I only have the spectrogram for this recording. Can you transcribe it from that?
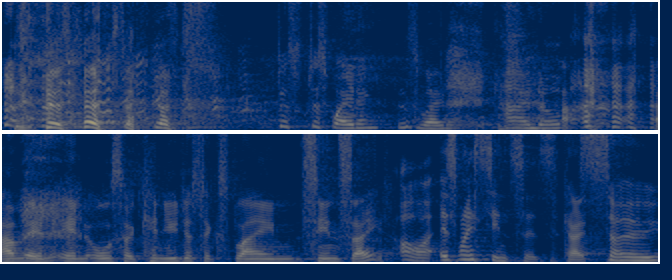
just, just, waiting, just waiting. kind of. Um, and, and also, can you just explain sensate? Oh, it's my senses. Okay. So,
